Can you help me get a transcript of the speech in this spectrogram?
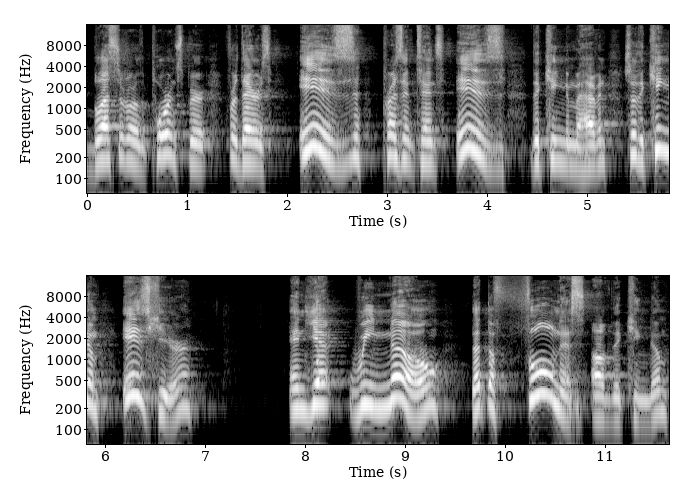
Blessed are the poor in spirit, for theirs is, present tense, is the kingdom of heaven. So the kingdom is here, and yet we know that the fullness of the kingdom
